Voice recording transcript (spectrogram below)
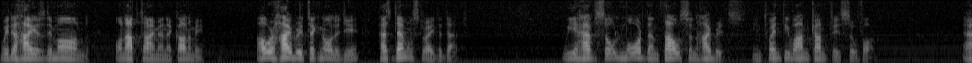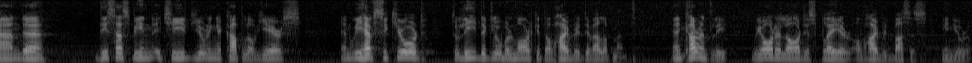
with the highest demand on uptime and economy. Our hybrid technology has demonstrated that. We have sold more than 1,000 hybrids in 21 countries so far. And uh, this has been achieved during a couple of years, and we have secured to lead the global market of hybrid development. And currently, we are the largest player of hybrid buses in Europe.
